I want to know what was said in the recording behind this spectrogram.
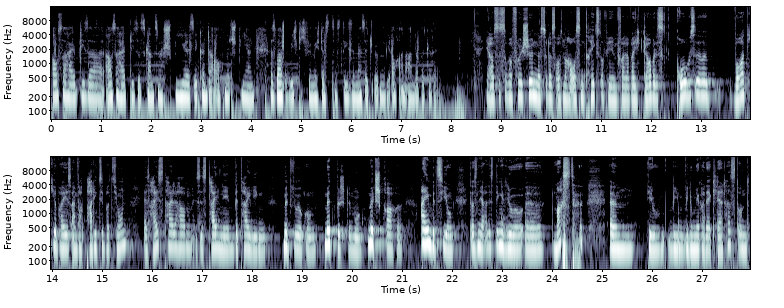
außerhalb dieser, außerhalb dieses ganzen Spiels, ihr könnt da auch mitspielen. Es war wichtig für mich, dass, dass diese Message irgendwie auch an andere gerät. Ja, es ist aber voll schön, dass du das auch nach außen trägst auf jeden Fall. Aber ich glaube, das große Wort hierbei ist einfach Partizipation. Es heißt Teilhaben, es ist Teilnehmen, Beteiligen, Mitwirkung, Mitbestimmung, Mitsprache, Einbeziehung. Das sind ja alles Dinge, die du äh, machst, ähm, die du, wie, wie du mir gerade erklärt hast. Und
